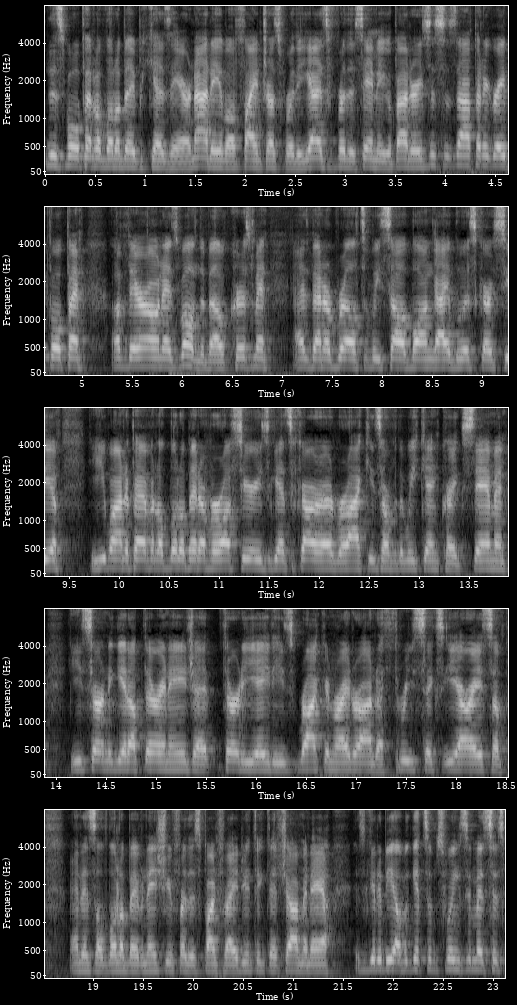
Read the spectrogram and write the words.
this bullpen a little bit because they are not able to find trustworthy guys for the San Diego Padres. This has not been a great bullpen of their own as well. Nabil Crismatt has been a relatively solid long guy. Luis Garcia, he wound up having a little bit of a rough series against the Colorado Rockies over the weekend. Craig Stammen, he's starting to get up there in age at 38. He's rocking right around a 3.6 ERA, so that is a little bit of an issue for this bunch. But I do think that Sean Manaea is going to be able to get some swings and misses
